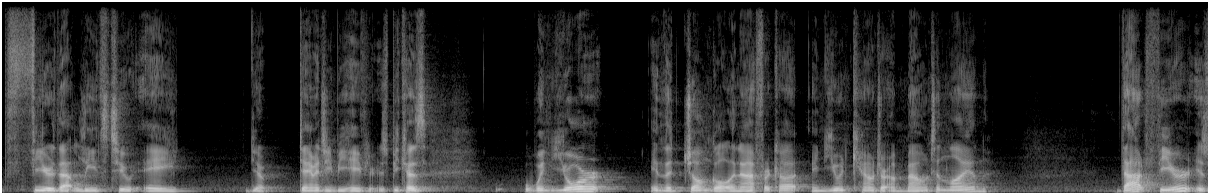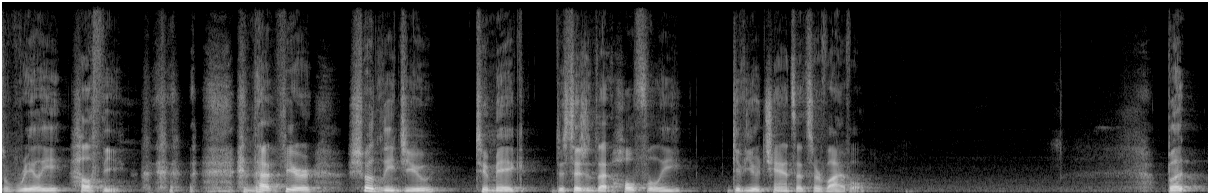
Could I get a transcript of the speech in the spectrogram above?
fear that leads to a you know damaging behavior is because when you're in the jungle in Africa and you encounter a mountain lion, that fear is really healthy. and that fear should lead you to make decisions that hopefully give you a chance at survival. But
